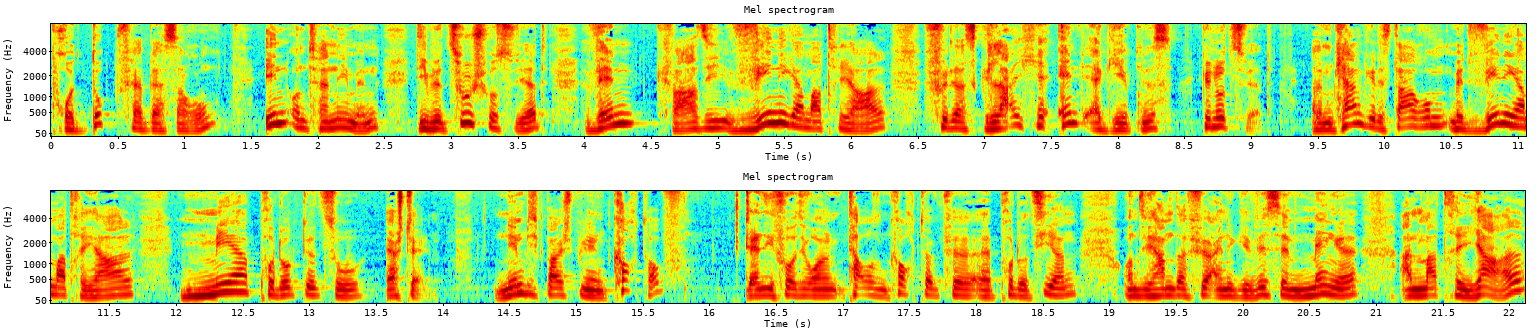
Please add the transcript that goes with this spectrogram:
Produktverbesserung in Unternehmen, die bezuschusst wird, wenn quasi weniger Material für das gleiche Endergebnis genutzt wird. Also im Kern geht es darum, mit weniger Material mehr Produkte zu erstellen. Nehmen Sie Beispiel einen Kochtopf. Stellen Sie vor, Sie wollen 1000 Kochtöpfe äh, produzieren und Sie haben dafür eine gewisse Menge an Material,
